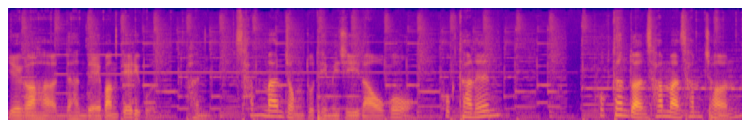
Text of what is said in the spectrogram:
얘가 한 네 방 때리고 한 3만 정도 데미지 나오고 폭탄은 폭탄도 한 3만 3천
